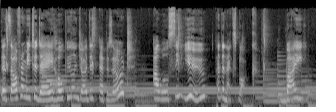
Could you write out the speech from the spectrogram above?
That's all from me today. Hope you enjoyed this episode. I will see you at the next block. Bye.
